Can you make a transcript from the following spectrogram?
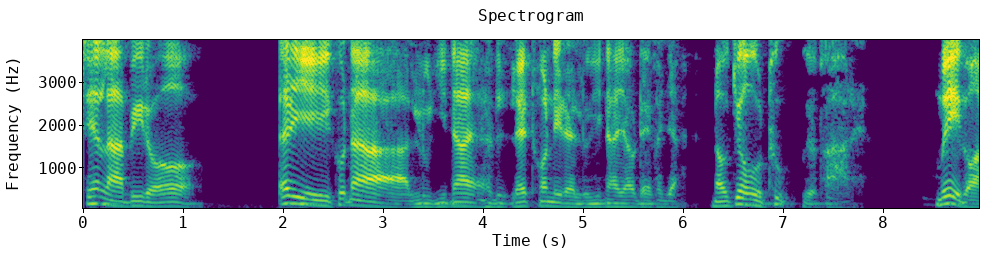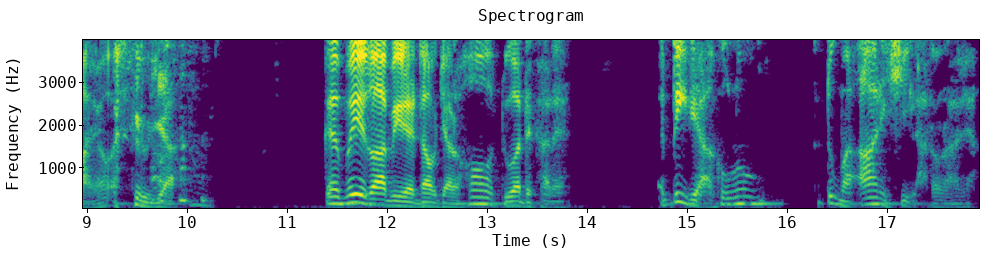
ဆင်းလာပြီးတော့အဲ့ဒီခုနလူကြီးနားလဲထွန်းနေတဲ့လူကြီးနားရောက်တဲ့ခါကျနောက်ကျောကိုထုပြီးတော့ထားတယ်မေ့သွားရောအဲ့လူကြီးကကဲမေ့သွားပြီးတဲ့နောက်ကျတော့ဟော तू ကတခါလဲအတိတွေအကုန်လုံးသူ့မှာအားရရှိလာတော့တာဗျကြည့်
